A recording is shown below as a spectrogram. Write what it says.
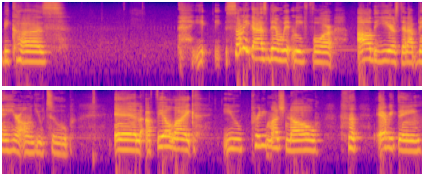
because some of you guys been with me for all the years that I've been here on YouTube. And I feel like you pretty much know everything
